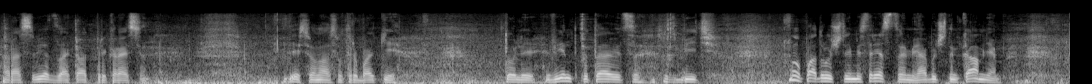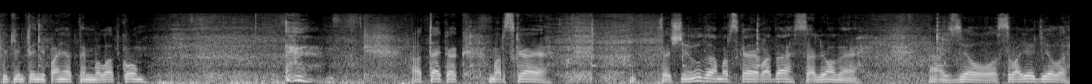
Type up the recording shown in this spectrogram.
рассвет, закат прекрасен. Здесь у нас вот рыбаки то ли винт пытаются сбить. Ну, подручными средствами, обычным камнем, каким-то непонятным молотком. А так как морская, точнее, ну да, морская вода соленая, а, сделала свое дело,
